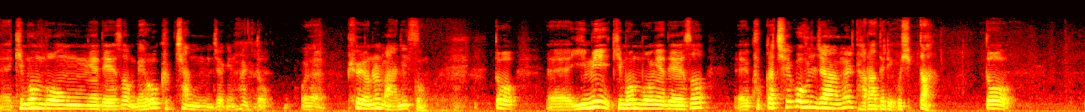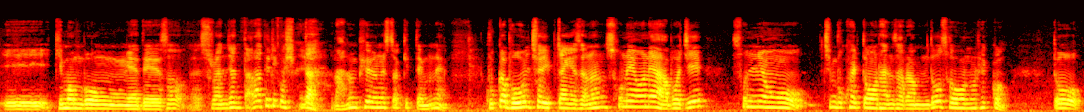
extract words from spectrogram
에, 김원봉에 대해서 매우 극찬적인 활동 에, 표현을 많이 했고 또 에, 이미 김원봉에 대해서 에, 국가 최고 훈장을 달아드리고 싶다. 또 이 김원봉에 대해서 술 한 잔 따라드리고 싶다라는 표현을 썼기 때문에 국가보훈처 입장에서는 손혜원의 아버지 손용우 친북 활동을 한 사람도 서원을 했고 또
